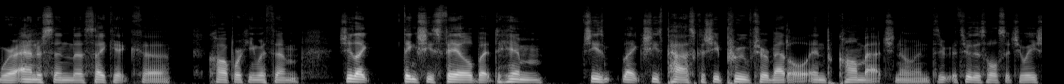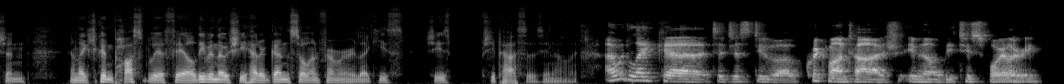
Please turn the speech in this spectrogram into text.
where Anderson, the psychic uh, cop working with him, she like thinks she's failed, but to him, she's like she's passed because she proved her mettle in combat, you know, and through through this whole situation. and like she couldn't possibly have failed, even though she had her gun stolen from her. Like he's she's she passes, you know. Like I would like uh, to just do a quick montage, even though it'd be too spoilery,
